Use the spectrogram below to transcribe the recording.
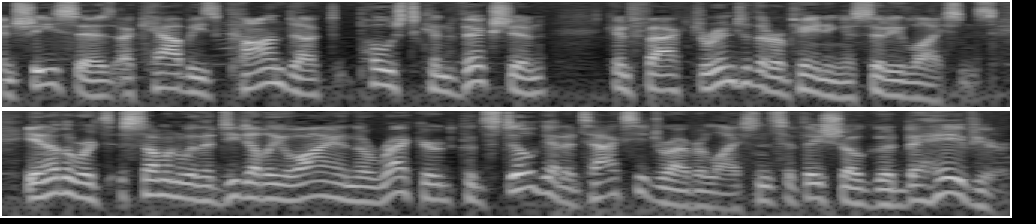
and she says a cabbie's conduct post conviction can factor into their obtaining a city license. In other words, someone with a DWI in their record could still get a taxi driver license if they show good behavior.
